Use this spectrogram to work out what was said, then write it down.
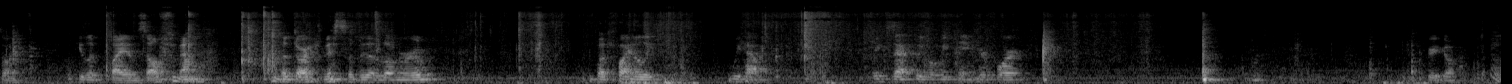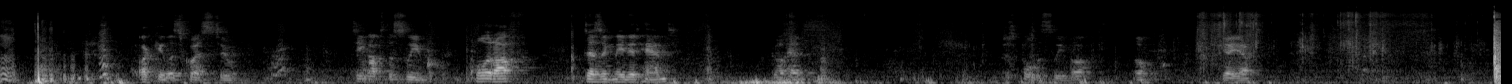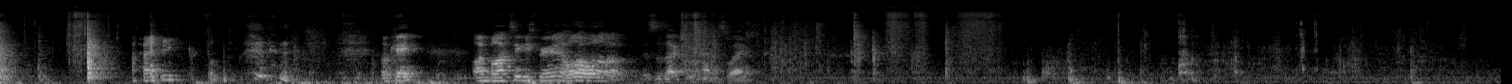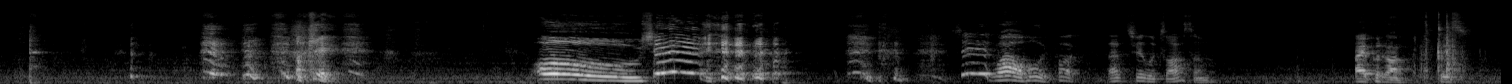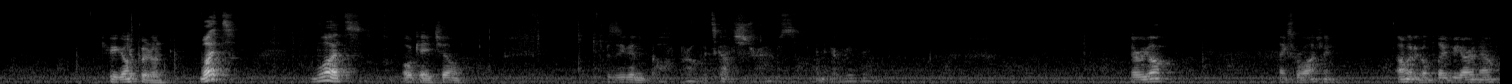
So he lived by himself now in the darkness of his own room. But finally, we have exactly what we came here for. Here you go. Oculus Quest 2. Take off the sleeve. Pull it off. Designated hand. Go ahead. Just pull the sleeve off. Oh. Yeah, yeah. okay. Unboxing experience. Hold on, hold on, hold on. This is actually kind of swag. okay. Oh shit! shit! Wow! Holy fuck! That shit looks awesome. All right, put it on, please. Here you go. put it on. What? What? Okay, chill. This is even. Oh, bro, it's got straps and everything. There we go. Thanks for watching. I'm gonna go play VR now.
